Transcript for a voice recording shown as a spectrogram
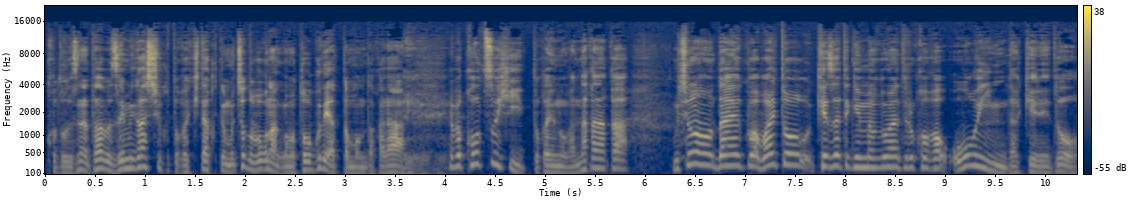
ことですね、はい、例えばゼミ合宿とか来たくても、ちょっと僕なんかも遠くでやったもんだから、えー、やっぱり交通費とかいうのがなかなかうちの大学は割と経済的に恵まれてる子が多いんだけれど、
